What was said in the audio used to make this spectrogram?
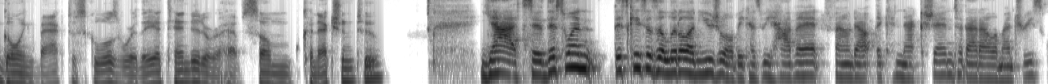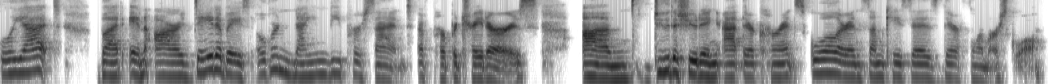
going back to schools where they attended or have some connection to? Yeah. So this one, this case is a little unusual because we haven't found out the connection to that elementary school yet. But in our database, over 90% of perpetrators um, do the shooting at their current school or in some cases, their former school.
